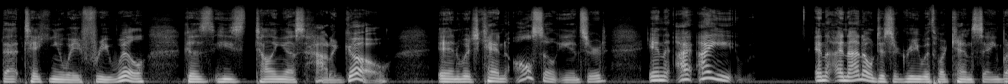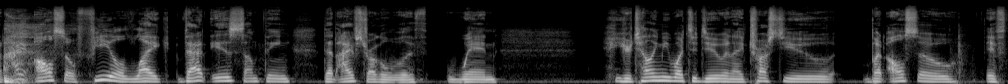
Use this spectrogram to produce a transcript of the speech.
that taking away free will because He's telling us how to go?" and which Ken also answered, and I, I and and I don't disagree with what Ken's saying, but I also feel like that is something that I've struggled with when you're telling me what to do and I trust you, but also if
